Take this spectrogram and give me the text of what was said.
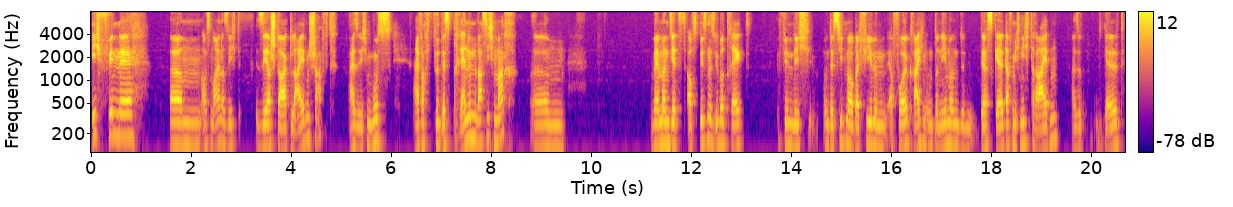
ich finde ähm, aus meiner Sicht sehr stark Leidenschaft. Also ich muss einfach für das brennen, was ich mache. Ähm, wenn man es jetzt aufs Business überträgt, finde ich, und das sieht man auch bei vielen erfolgreichen Unternehmern, das Geld darf mich nicht treiben. Also Geld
